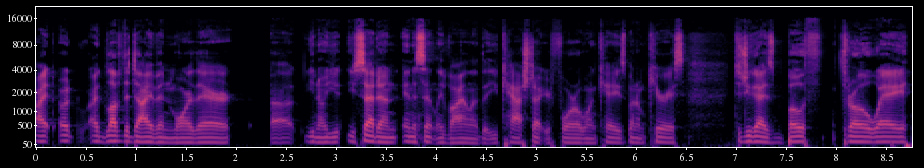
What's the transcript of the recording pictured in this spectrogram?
I I'd, I'd love to dive in more there. Uh, you know, you, you said on innocently violent that you cashed out your 401ks, but I'm curious, did you guys both throw away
